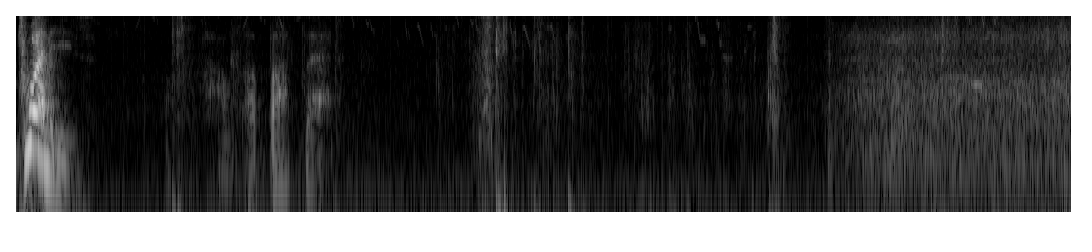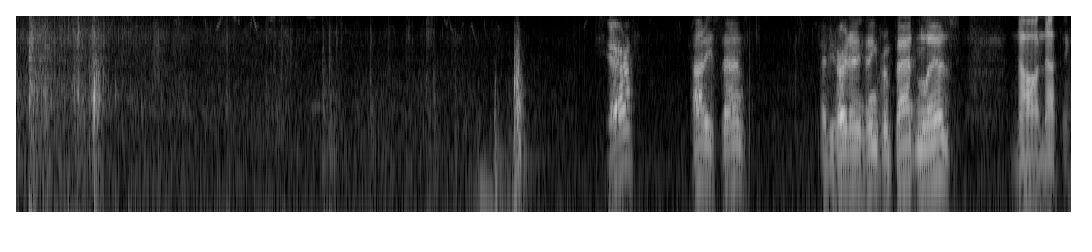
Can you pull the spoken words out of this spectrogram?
Two twenties. How about that? Sheriff? Howdy, son. Have you heard anything from Pat and Liz? No, nothing.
